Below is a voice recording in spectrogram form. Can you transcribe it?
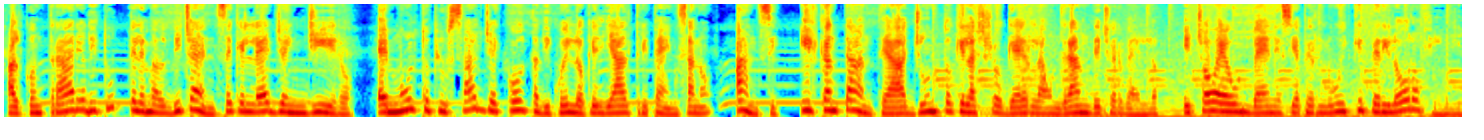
al contrario di tutte le maldicenze che legge in giro, è molto più saggia e colta di quello che gli altri pensano, anzi, il cantante ha aggiunto che la showgirl ha un grande cervello, e ciò è un bene sia per lui che per i loro figli.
